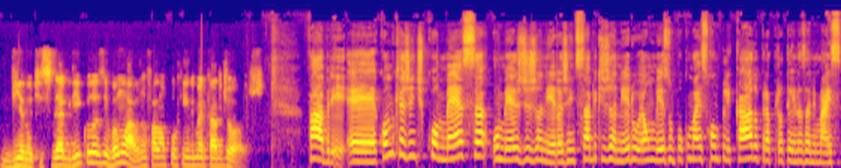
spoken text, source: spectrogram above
via Notícias Agrícolas. E vamos lá, vamos falar um pouquinho do mercado de ovos. Fabre, é, como que a gente começa o mês de janeiro? A gente sabe que janeiro é um mês um pouco mais complicado para proteínas animais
